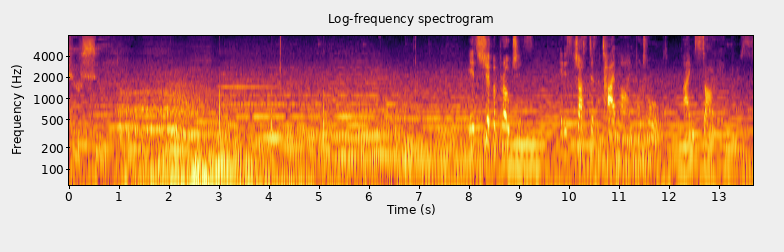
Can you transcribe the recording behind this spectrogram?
Too soon. Its ship approaches. It is just as the timeline foretold. I'm sorry, Empress.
